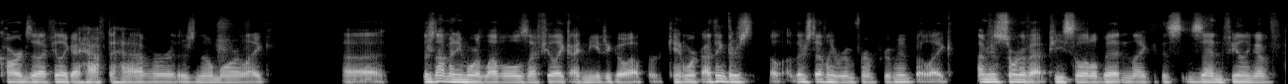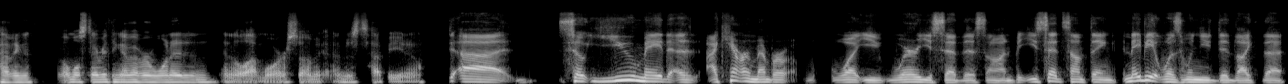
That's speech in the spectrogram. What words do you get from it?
cards that I feel like I have to have, or there's no more like, uh, there's not many more levels I feel like I need to go up or can't work. I think there's uh, there's definitely room for improvement, but like I'm just sort of at peace a little bit and like this zen feeling of having almost everything I've ever wanted and, and a lot more. So I'm I'm just happy, you know. Uh, so you made a I can't remember what you where you said this on, but you said something. Maybe it was when you did like the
